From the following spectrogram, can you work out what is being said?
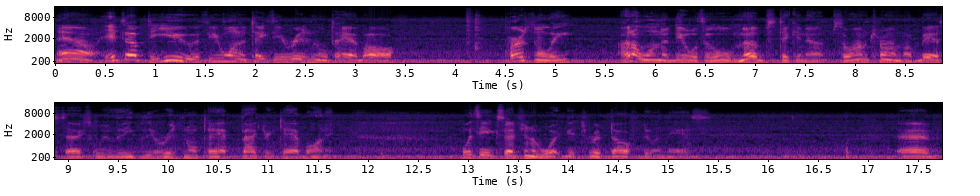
Now, it's up to you if you want to take the original tab off. Personally, I don't want to deal with the little nub sticking up, so I'm trying my best to actually leave the original tab, factory tab on it. With the exception of what gets ripped off doing this. Um,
